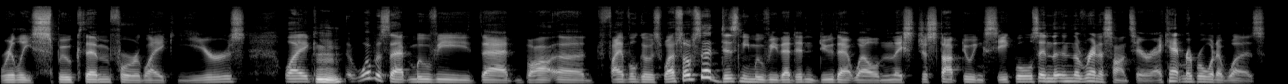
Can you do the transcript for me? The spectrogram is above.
really spook them for like years. Like, Mhm. what was that movie that bo- uh, Fievel Goes West? What was that Disney movie that didn't do that well, and they just stopped doing sequels in the in the Renaissance era? I can't remember what it was.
